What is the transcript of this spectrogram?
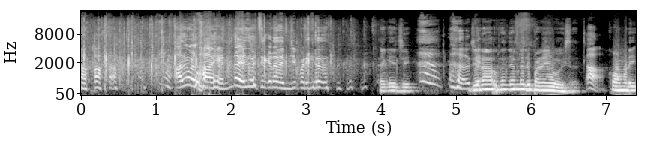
അത് കൊള്ളാം. എന്താ എഴുതി വെച്ചിരിക്കണ രഞ്ജി പണിക്കർ താങ്ക് യു ചേച്ചി ജനാർദ്ദൻ ചേട്ടന്റെ ഒരു പഴയ വോയിസ് ആ. കോമഡി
